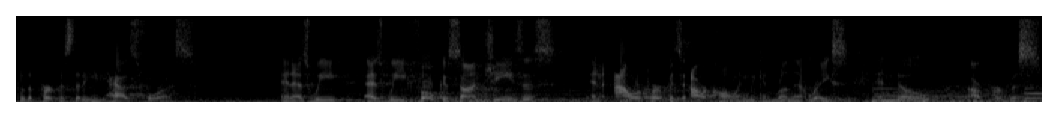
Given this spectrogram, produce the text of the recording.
for the purpose that He has for us. And as we, as we focus on Jesus and our purpose, our calling, we can run that race and know our purpose.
